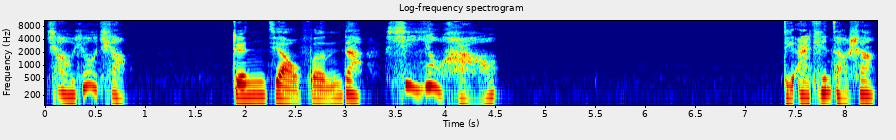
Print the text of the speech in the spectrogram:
巧又巧，针脚缝的细又好。第二天早上，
